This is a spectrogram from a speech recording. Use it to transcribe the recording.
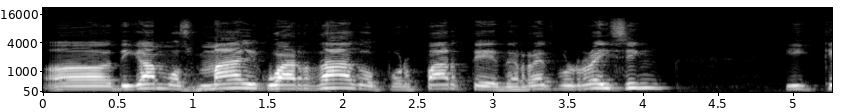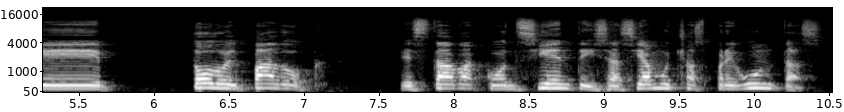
uh, digamos, mal guardado por parte de Red Bull Racing y que todo el paddock estaba consciente y se hacía muchas preguntas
